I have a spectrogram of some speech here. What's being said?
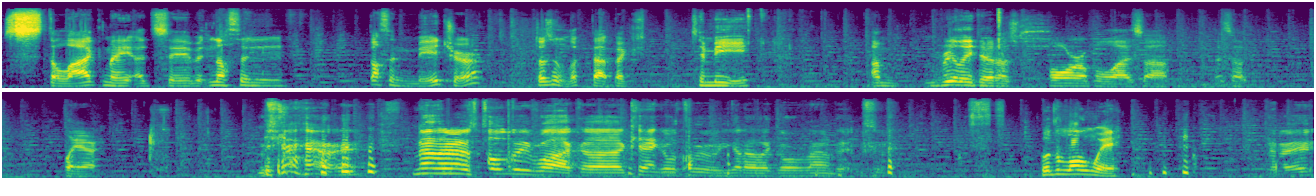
Stalagmite, I'd say, but nothing. Nothing major. Doesn't look that big to me. I'm really doing as horrible as a as a player. No, no, it's totally rock. Uh, can't go through. You gotta like go around it. Go the long way. All right.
